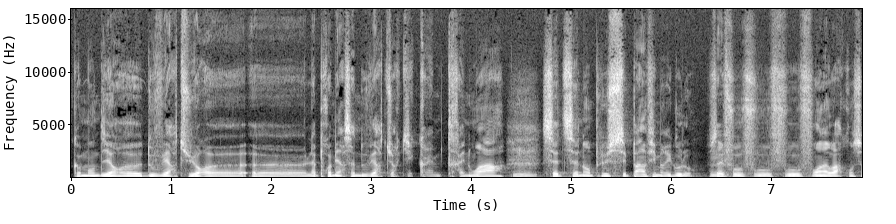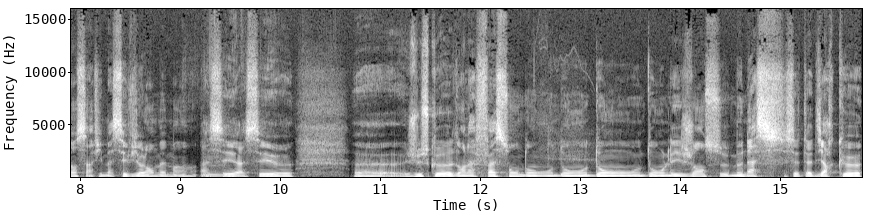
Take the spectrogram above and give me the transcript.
comment dire, euh, d'ouverture, euh, euh, la première scène d'ouverture qui est quand même très noire. Mhm. Cette scène en plus, c'est pas un film rigolo. Mhm. il faut, faut, faut, faut en avoir conscience. C'est un film assez violent même, hein, assez, assez. Euh, euh, jusque dans la façon dont, dont, dont, dont les gens se menacent. C'est-à-dire que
